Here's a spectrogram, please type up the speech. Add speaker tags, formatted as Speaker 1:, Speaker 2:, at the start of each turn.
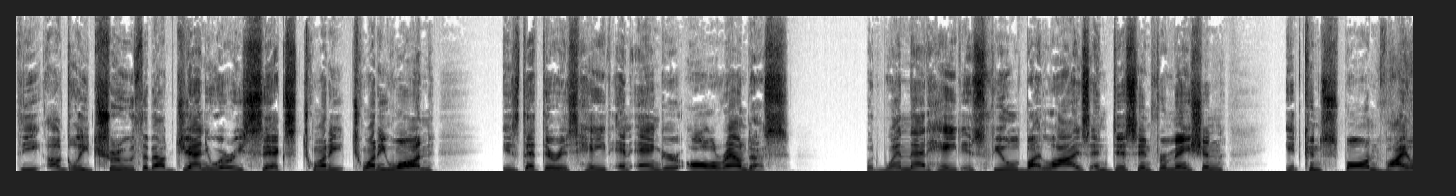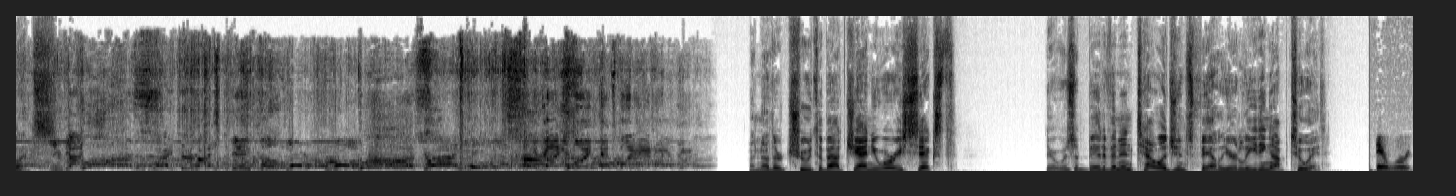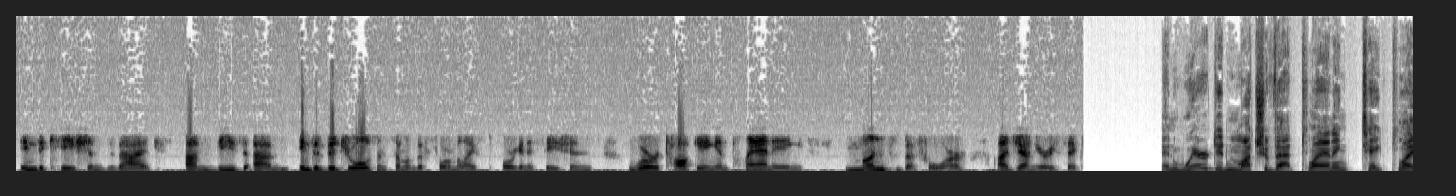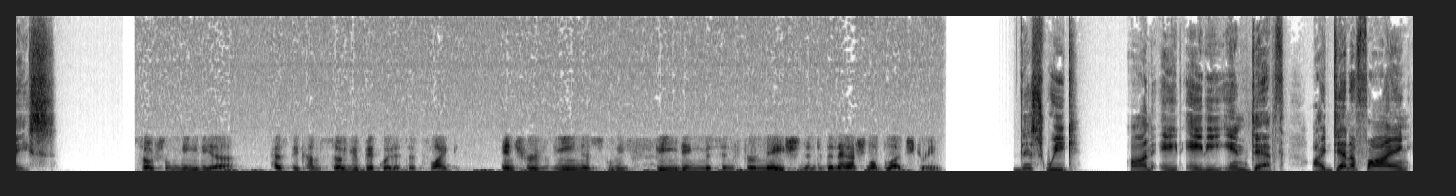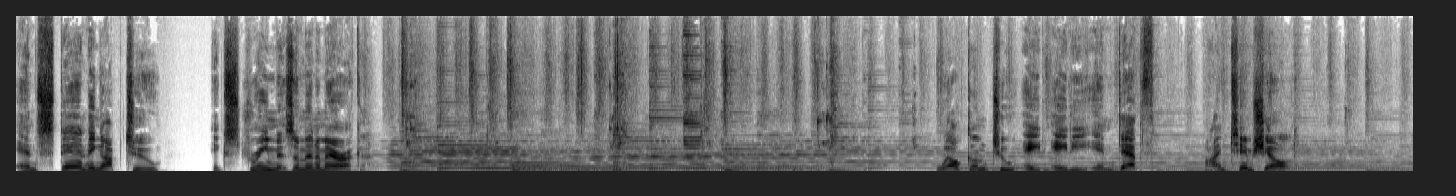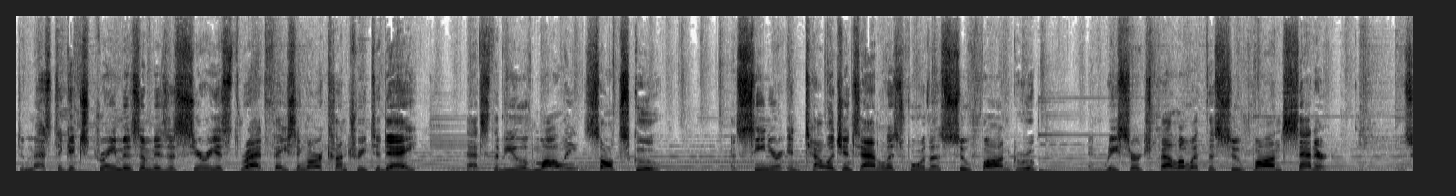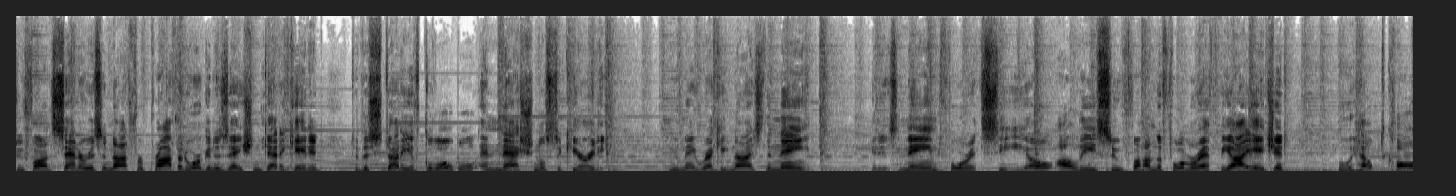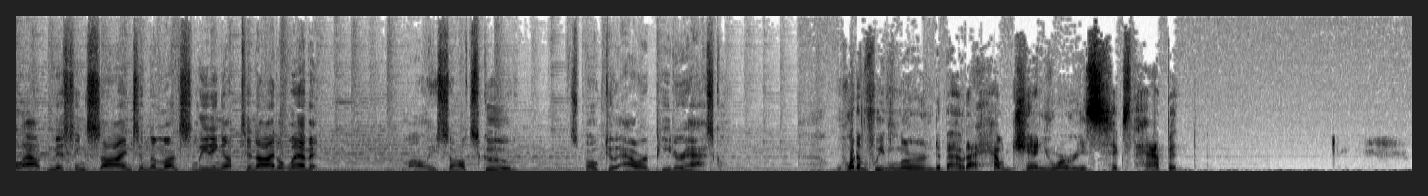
Speaker 1: The ugly truth about January 6, 2021 is that there is hate and anger all around us. But when that hate is fueled by lies and disinformation, it can spawn violence.
Speaker 2: You got fight the right people. Yeah, come on. Try it. I got you, Mike. That's my hand when you're good.
Speaker 1: Another truth about January 6th there was a bit of an intelligence failure leading up to it.
Speaker 3: There were indications that um, these um, individuals and some of the formalized organizations were talking and planning months before uh, January 6th.
Speaker 1: And where did much of that planning take place?
Speaker 4: Social media has become so ubiquitous. It's like intravenously feeding misinformation into the national bloodstream.
Speaker 1: This week on 880 In Depth, identifying and standing up to extremism in America. Welcome to 880 In Depth. I'm Tim Scheld. Domestic extremism is a serious threat facing our country today. That's the view of Molly Saltskog, a senior intelligence analyst for the Soufan Group and research fellow at the Soufan Center. The Soufan Center is a not for profit organization dedicated to the study of global and national security. You may recognize the name. It is named for its CEO, Ali Soufan, the former FBI agent who helped call out missing signs in the months leading up to 9 11. Molly Saltskog spoke to our Peter Haskell.
Speaker 5: What have we learned about how January 6th happened?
